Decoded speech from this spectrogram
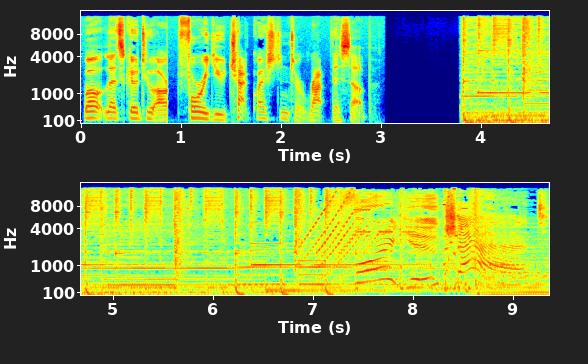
Well, let's go to our For You chat question to wrap this up. You chat.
